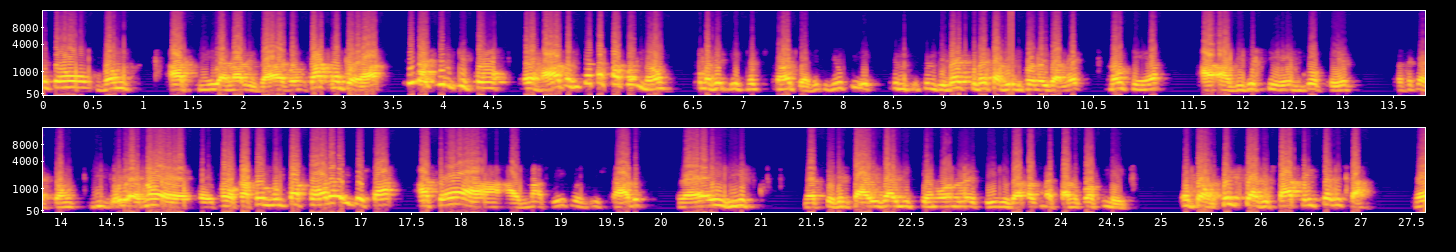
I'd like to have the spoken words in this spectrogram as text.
Então, vamos aqui analisar, vamos acompanhar. Se naquilo que for errado, a gente não está passando, não. Como a gente disse antes, a gente viu que se não, se não tivesse, tivesse havido planejamento, não tinha havido esse erro grotesco, essa questão de é, não é, é, colocar todo mundo para fora e deixar até a, as matrículas do Estado né, em risco, né, porque a gente está aí já iniciando o ano letivo já para começar no próximo mês. Então, tem que se ajustar, tem que se ajustar. Né?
